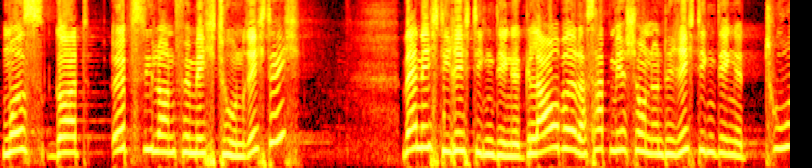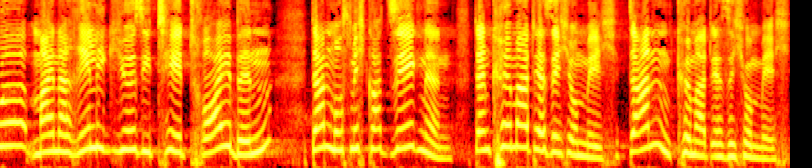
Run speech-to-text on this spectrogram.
muss Gott Y für mich tun, richtig? Wenn ich die richtigen Dinge glaube, das hatten wir schon, und die richtigen Dinge tue, meiner Religiosität treu bin, dann muss mich Gott segnen. Dann kümmert er sich um mich. Dann kümmert er sich um mich.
